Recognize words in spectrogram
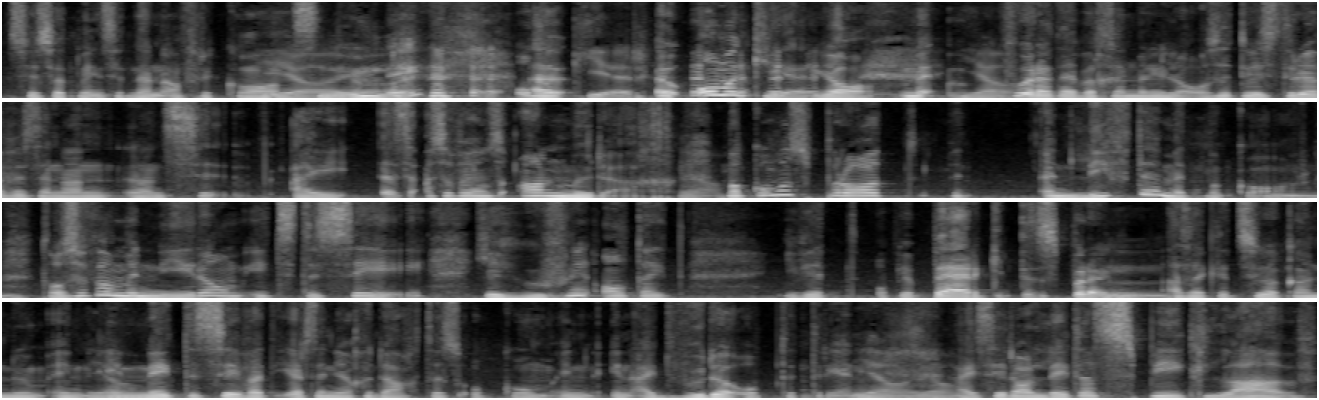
soos wat mense dit nou in Afrikaans Ja, noem, ja. né? Omkeer. 'n Ommekeer, ja, me, Ja. voordat hy begin met die laaste twee strofes en dan dan sê- hy is asof hy ons aanmoedig. Ja. Maar kom ons praat met in liefde met mekaar. Mm. Daar's soveel maniere om iets te sê. Jy hoef nie altyd jy weet op jou perdjie te spring Mm. as ek dit so kan noem en Ja. en net te sê wat eers in jou gedagtes opkom en en uit woede op te tree. Ja, ja. Hy sê daar let us speak love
